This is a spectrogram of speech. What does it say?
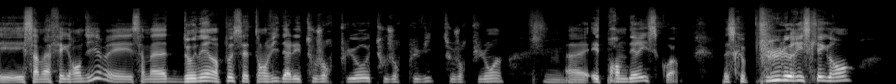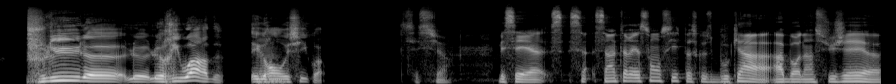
et, ça m'a fait grandir et ça m'a donné un peu cette envie d'aller toujours plus haut, toujours plus vite, toujours plus loin mmh. euh, et de prendre des risques quoi. Parce que plus le risque est grand, plus le, le, le reward est grand mmh. aussi quoi. C'est sûr. Mais c'est c'est intéressant aussi parce que ce bouquin aborde un sujet euh,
